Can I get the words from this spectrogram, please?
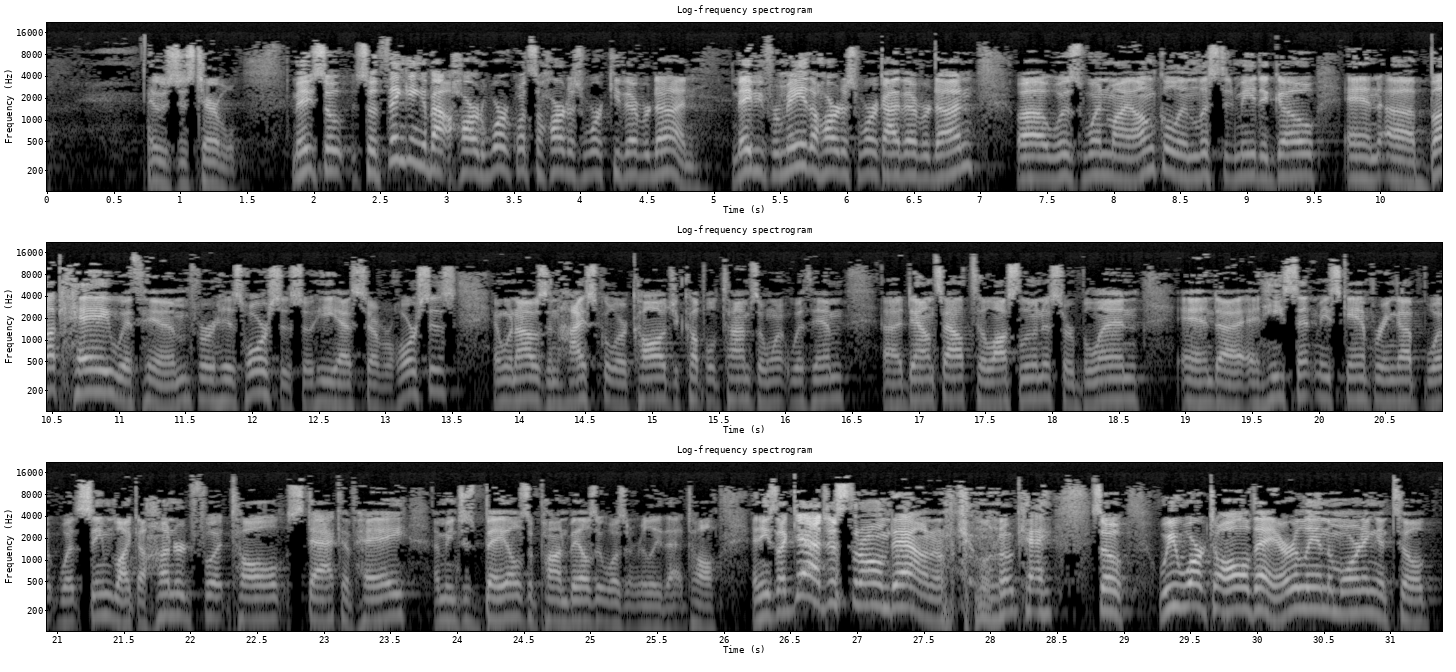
it was just terrible. Maybe, so, so thinking about hard work, what's the hardest work you've ever done? Maybe for me, the hardest work I've ever done uh, was when my uncle enlisted me to go and uh, buck hay with him for his horses. So he has several horses. And when I was in high school or college, a couple of times I went with him uh, down south to Los Lunas or Belen, and uh, and he sent me scampering up what what seemed like a hundred foot tall stack of hay. I mean, just bales upon bales. It wasn't really that tall. And he's like, "Yeah, just throw them down." And I'm going, "Okay." So we worked all day, early in the morning until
